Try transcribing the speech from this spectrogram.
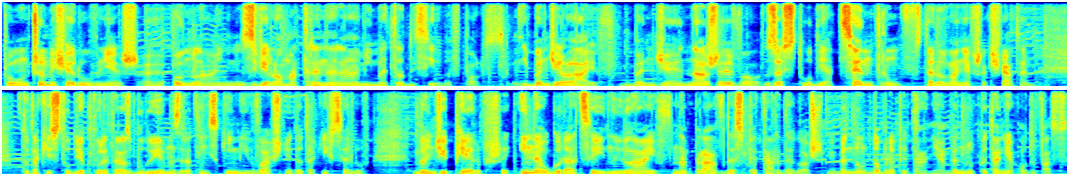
Połączymy się również e, online z wieloma trenerami metody Silwy w Polsce. I będzie live, będzie na żywo ze studia Centrum Sterowania Wszechświatem to takie studio, które teraz budujemy z Ratyńskimi właśnie do takich celów, będzie pierwszy inauguracyjny live naprawdę z petarda gośćmi. Będą dobre pytania, będą pytania od Was.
